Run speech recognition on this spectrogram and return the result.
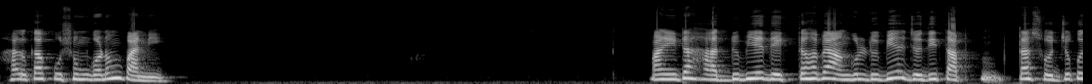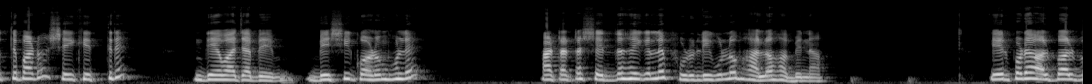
হালকা কুসুম গরম পানি। পানিটা হাত ডুবিয়ে দেখতে হবে আঙ্গুল ডুবিয়ে। যদি তাপটা সহ্য করতে পারো, সেই ক্ষেত্রে দেওয়া যাবে। বেশি গরম হলে আটাটা সেদ্ধ হয়ে গেলে ফুরুলিগুলো ভালো হবে না। এরপরে অল্প অল্প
